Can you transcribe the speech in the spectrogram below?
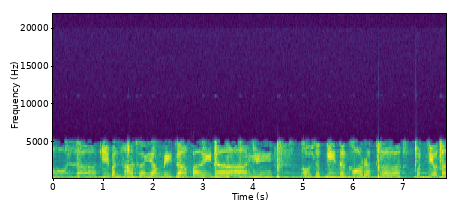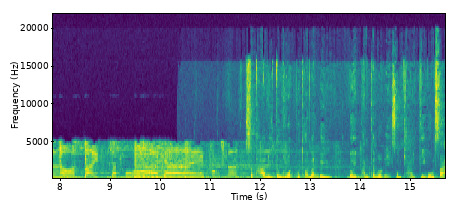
อ่อนล้ากี่ปัญหาเธอยังไม่จ สถานีตำรวจภูธรบ้านบึง โดยพันตำรวจเอกสมชายที่วงศา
